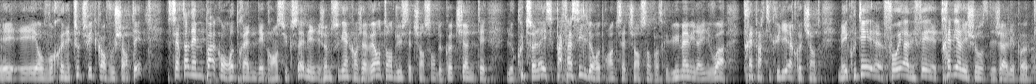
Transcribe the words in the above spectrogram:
Et, et on vous reconnaît tout de suite quand vous chantez. Certains n'aiment pas qu'on reprenne des grands succès, mais je me souviens quand j'avais entendu cette chanson de Cocciante, Le coup de soleil, c'est pas facile de reprendre cette chanson parce que lui-même il a une voix très particulière, Cocciante. Mais écoutez, euh, Fouet avait fait très bien les choses déjà à l'époque.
